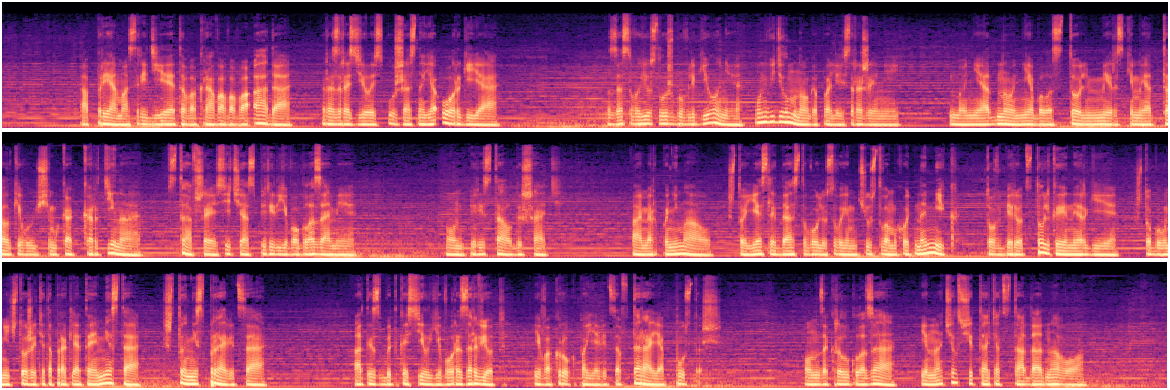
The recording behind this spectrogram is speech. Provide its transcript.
а прямо среди этого кровавого ада разразилась ужасная оргия. За свою службу в Легионе он видел много полей сражений, но ни одно не было столь мерзким и отталкивающим, как картина, ставшая сейчас перед его глазами. Он перестал дышать. Амер понимал, что если даст волю своим чувствам хоть на миг, то вберет столько энергии, чтобы уничтожить это проклятое место, что не справится. От избытка сил его разорвет, и вокруг появится вторая пустошь. Он закрыл глаза и начал считать от ста до одного.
